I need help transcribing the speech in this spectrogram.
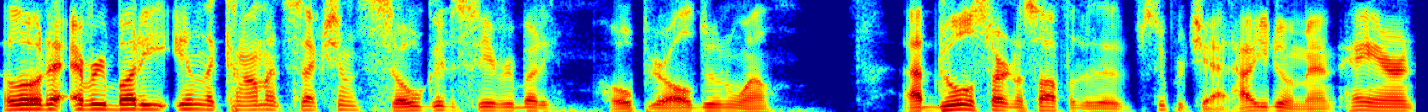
Hello to everybody in the comment section. So good to see everybody. Hope you're all doing well. Abdul starting us off with a super chat. How you doing, man? Hey, Aaron.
